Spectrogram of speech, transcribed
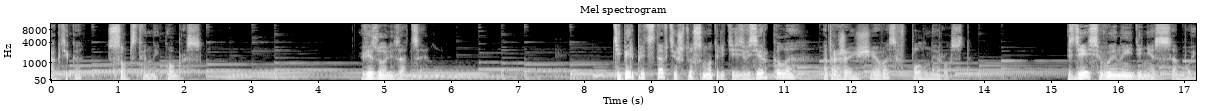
Практика «Собственный образ». Визуализация. Теперь представьте, что смотритесь в зеркало, отражающее вас в полный рост. Здесь вы наедине с собой.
